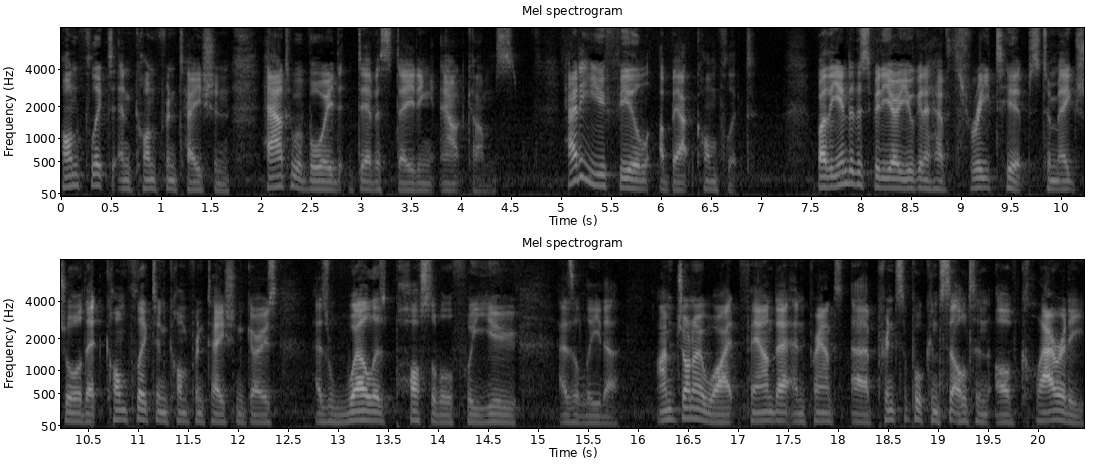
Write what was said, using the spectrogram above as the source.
conflict and confrontation, how to avoid devastating outcomes. How do you feel about conflict? By the end of this video, you're going to have three tips to make sure that conflict and confrontation goes as well as possible for you as a leader. I'm Jono White, founder and uh, principal consultant of Clarity.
